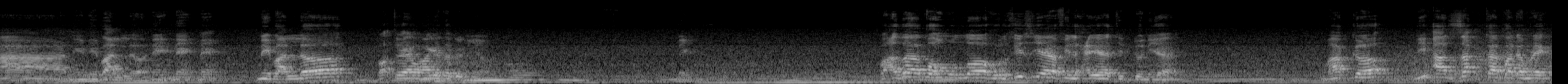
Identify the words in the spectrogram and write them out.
Ah, ni ni bala, ni ni ni. Ni bala waktu yang orang واحد dunia. Allahu al-khizya fil hayatid dunya. Maka diazabkan pada mereka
